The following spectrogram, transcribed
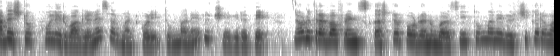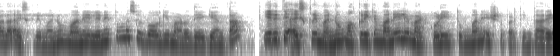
ಆದಷ್ಟು ಕೂಲ್ ಇರುವಾಗಲೇ ಸರ್ವ್ ಮಾಡ್ಕೊಳ್ಳಿ ತುಂಬಾ ರುಚಿಯಾಗಿರುತ್ತೆ. ನೋಡಿದ್ರಲ್ವಾ ಫ್ರೆಂಡ್ಸ್, ಕಸ್ಟರ್ಡ್ ಪೌಡ್ರನ್ನು ಬಳಸಿ ತುಂಬಾ ರುಚಿಕರವಾದ ಐಸ್ ಕ್ರೀಮನ್ನು ಮನೆಯಲ್ಲೇ ತುಂಬ ಸುಲಭವಾಗಿ ಮಾಡೋದು ಹೇಗೆ ಅಂತ? ಈ ರೀತಿ ಐಸ್ ಕ್ರೀಮನ್ನು ಮಕ್ಕಳಿಗೆ ಮನೆಯಲ್ಲೇ ಮಾಡಿಕೊಡಿ ತುಂಬಾ ಇಷ್ಟಪಟ್ಟು ತಿಂತಾರೆ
